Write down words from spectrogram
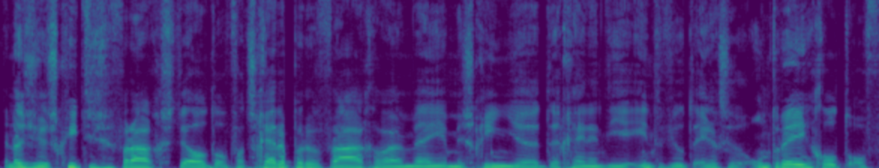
En als je dus kritische vragen stelt of wat scherpere vragen waarmee je misschien je, degene die je interviewt enigszins ontregelt of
